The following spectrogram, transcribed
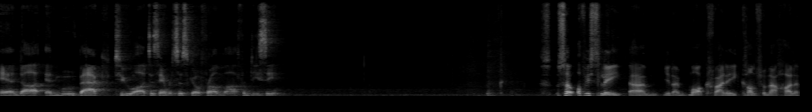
and uh, and moved back to uh, to San Francisco from uh, from DC. So obviously, um, you know, Mark Cranney comes from that kind of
